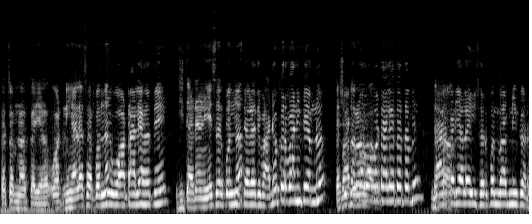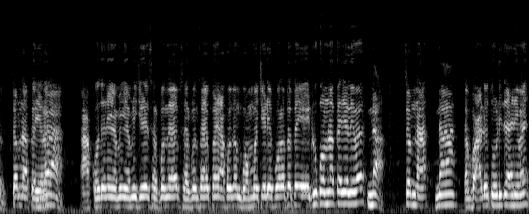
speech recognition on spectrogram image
કચમ ના કર્યા? આલે. ઓટ નહીં આલે સરપંચ એ વોટ આલે હતે. જીતાડે નહીં સરપંચ ના જીતાડે વાડો કરવાની કે એમને? વાડો કરવા? વોટ આલ્યા હતા તમે? દાળ કરી આલા સરપંચ વાડ નહીં કરે. તમ ના કરી આલે? આખો દને એમની એમની ચેડે સરપંચ સાહેબ સરપંચ સાહેબ પણ આખો દમ ગામમાં ચેડે ફરો તો એટલું કામ ના કરી લેવા? ના. ચમ ના? ના તો વાડો તોડી જાય ને ભાઈ.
